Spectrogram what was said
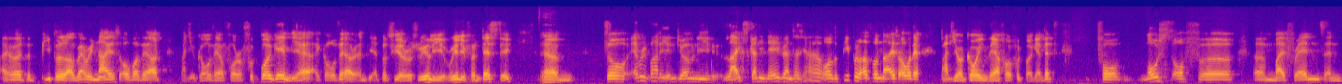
I heard the people are very nice over there. But you go there for a football game? Yeah, I go there, and the atmosphere is really, really fantastic. Yeah. Um, so everybody in Germany likes Scandinavia and says, yeah, all the people are so nice over there. But you're going there for a football game. That's for most of uh, um, my friends and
